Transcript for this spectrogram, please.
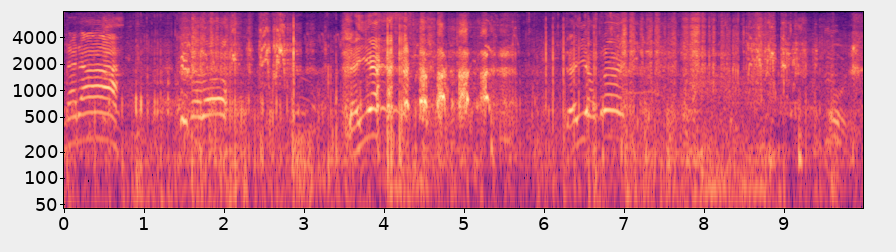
dah dah. Jaya. Jaya try. Oh.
